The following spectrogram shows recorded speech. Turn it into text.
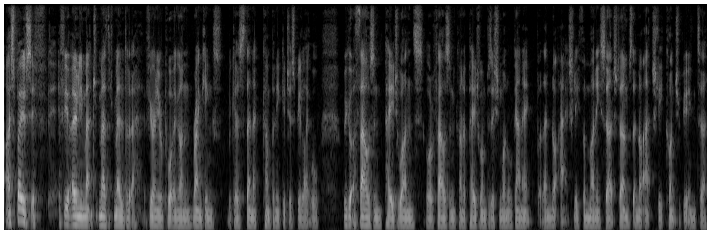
I suppose if if you're only met, met, met, if you're only reporting on rankings, because then a company could just be like, well, we've got a thousand page ones or a thousand kind of page one position one organic, but they're not actually for money search terms. They're not actually contributing to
